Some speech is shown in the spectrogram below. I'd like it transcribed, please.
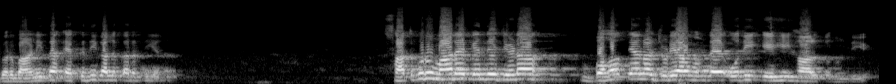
ਗੁਰਬਾਣੀ ਤਾਂ ਇੱਕ ਦੀ ਗੱਲ ਕਰਦੀ ਹੈ ਨਾ। ਸਤਿਗੁਰੂ ਮਹਾਰਾਜ ਕਹਿੰਦੇ ਜਿਹੜਾ ਬਹੁਤਿਆਂ ਨਾਲ ਜੁੜਿਆ ਹੁੰਦਾ ਹੈ, ਉਹਦੀ ਇਹੀ ਹਾਲਤ ਹੁੰਦੀ ਹੈ।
